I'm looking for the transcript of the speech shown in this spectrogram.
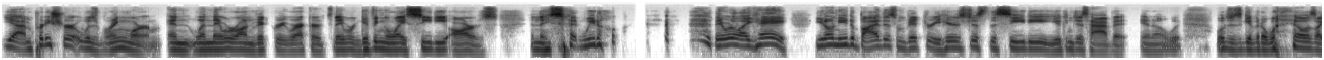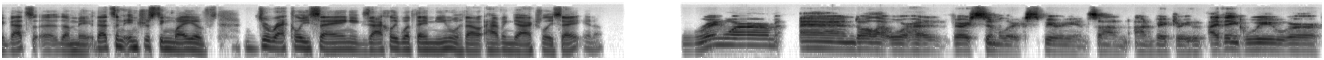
yeah, I'm pretty sure it was Ringworm. And when they were on Victory Records, they were giving away CDRs, and they said we don't. they were like, "Hey, you don't need to buy this from Victory. Here's just the CD. You can just have it. You know, we'll just give it away." I was like, "That's a, that's an interesting way of directly saying exactly what they mean without having to actually say." You know. Ringworm and All Out War had a very similar experience on on Victory. I think we were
